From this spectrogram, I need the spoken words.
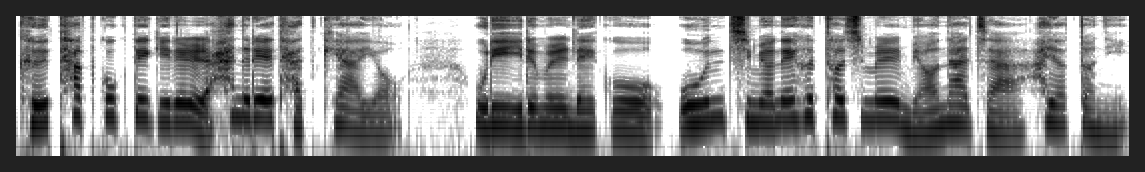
그 탑 꼭대기를 하늘에 닿게 하여 우리 이름을 내고 온 지면에 흩어짐을 면하자 하였더니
